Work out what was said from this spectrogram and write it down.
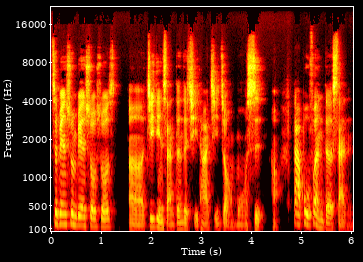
这边顺便说说，呃，机顶闪灯的其他几种模式。哈，大部分的闪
